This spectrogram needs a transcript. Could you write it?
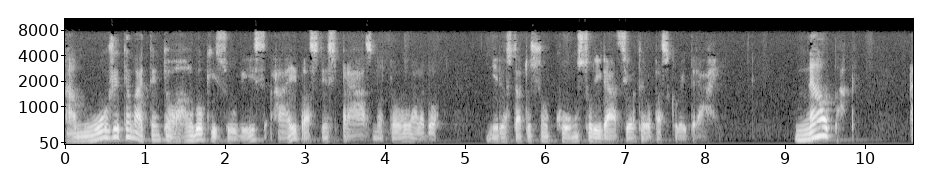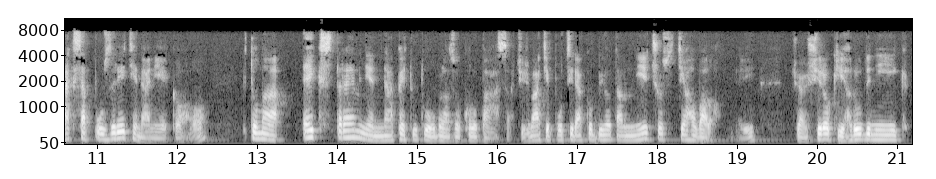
A môže to mať tento hlboký súvis aj vlastne s prázdnotou alebo nedostatočnou konsolidáciou tej opaskovej dráhy. Naopak, ak sa pozriete na niekoho, kto má extrémne napätú tú oblasť okolo pása, čiže máte pocit, ako by ho tam niečo stiahovalo. Hej? Čiže široký hrudník,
